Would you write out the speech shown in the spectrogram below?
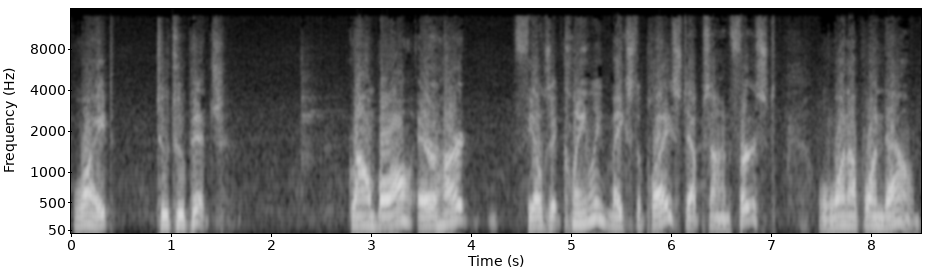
White, 2 2 pitch. Ground ball, Earhart fields it cleanly, makes the play, steps on first. One up, one down.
